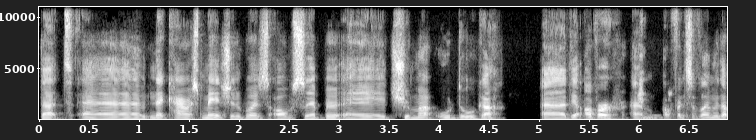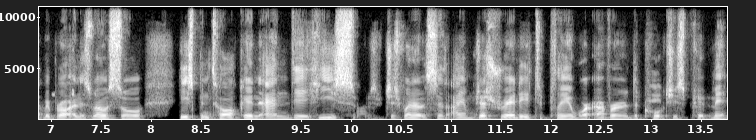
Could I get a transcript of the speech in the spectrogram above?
that uh, Nick Harris mentioned was obviously about uh, Chuma Edoga uh, the other um, offensive lineman that we brought in as well. So he's been talking and uh, he's just went out and said, I am just ready to play wherever the coaches put me,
